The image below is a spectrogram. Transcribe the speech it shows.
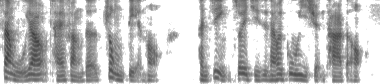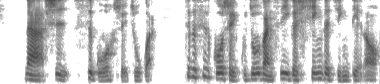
上午要采访的重点哦很近，所以其实才会故意选它的哦。那是四国水族馆，这个四国水族馆是一个新的景点哦。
